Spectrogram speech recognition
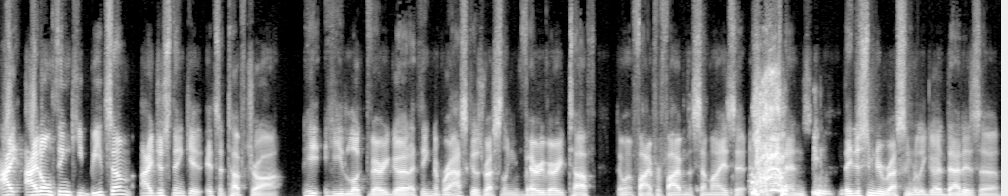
I I don't think he beats him. I just think it, it's a tough draw. He he looked very good. I think Nebraska is wrestling very very tough. They went five for five in the semis at, at Big Tens. They just seem to be wrestling really good. That is a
